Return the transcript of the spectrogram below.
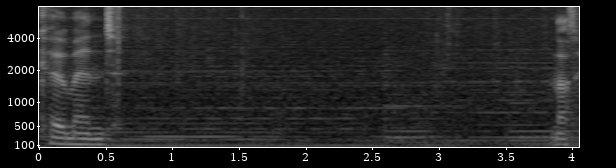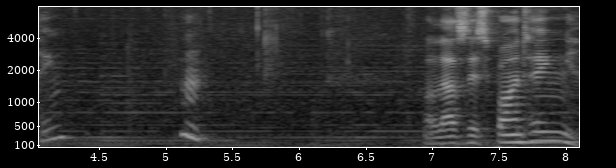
comment. Nothing? Hmm. Well, that's disappointing.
